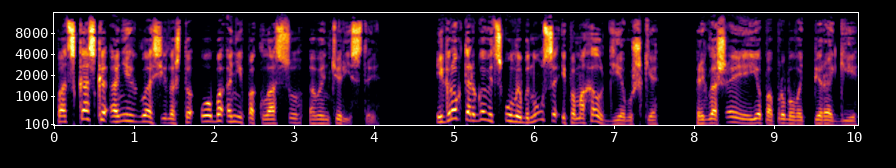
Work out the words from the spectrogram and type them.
Подсказка о них гласила, что оба они по классу авантюристы. Игрок-торговец улыбнулся и помахал девушке, приглашая ее попробовать пироги,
